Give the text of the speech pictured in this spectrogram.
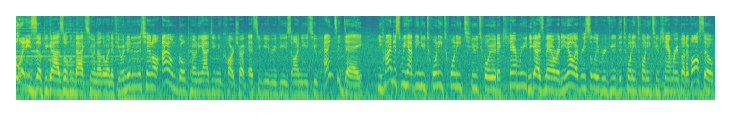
What is up you guys? Welcome back to another one. If you are new to the channel, I am Gold Pony. I do new car, truck, SUV reviews on YouTube. And today, behind us we have the new 2022 Toyota Camry. You guys may already know I've recently reviewed the 2022 Camry, but I've also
